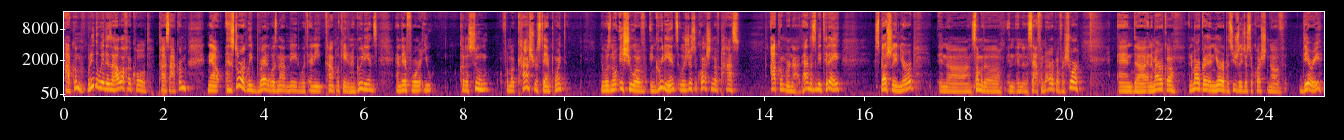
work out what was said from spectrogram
akum. But either way, there's a halacha called pas akum. Now, historically, bread was not made with any complicated ingredients, and therefore you could assume from a kashrus standpoint, there was no issue of ingredients. It was just a question of pas akum or not. It happens to be today, especially in Europe, in uh, some of the in, in, South America for sure, and uh, in America, in America and Europe, it's usually just a question of dairy.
